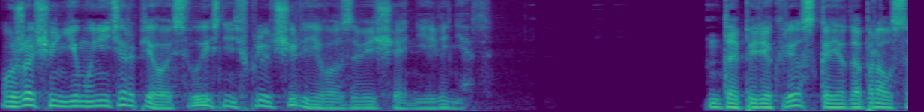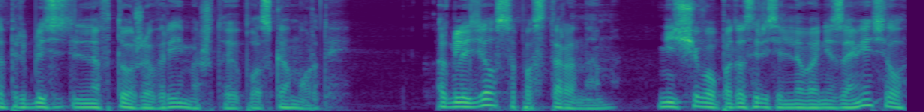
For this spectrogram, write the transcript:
Уж очень ему не терпелось выяснить, включили его в завещание или нет. До перекрестка я добрался приблизительно в то же время, что и плоскомордый. Огляделся по сторонам, ничего подозрительного не заметил,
